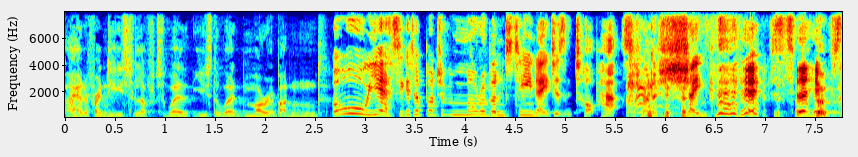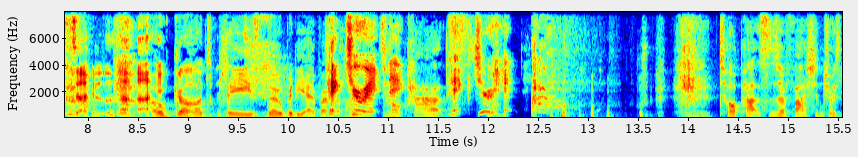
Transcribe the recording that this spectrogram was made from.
I had a friend who used to love to wear, use the word moribund. Oh yes, you get a bunch of moribund teenagers in top hats trying to shake their hips to hips don't lie. Oh God, please, nobody ever Picture like, it, Top Nick. hats. Picture it. Top hats is a fashion choice.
